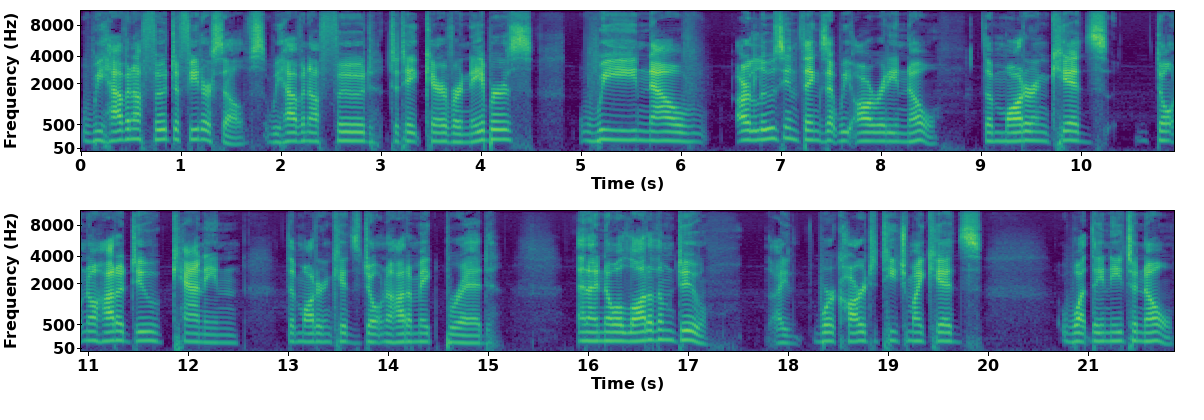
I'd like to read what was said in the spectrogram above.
we have enough food to feed ourselves. We have enough food to take care of our neighbors. We now are losing things that we already know. The modern kids don't know how to do canning. The modern kids don't know how to make bread. And I know a lot of them do. I work hard to teach my kids what they need to know.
